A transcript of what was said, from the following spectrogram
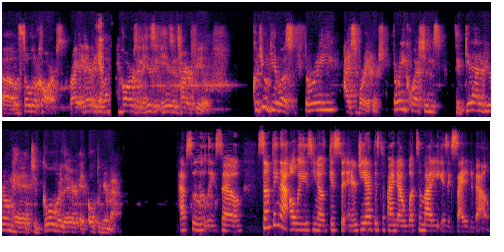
uh, with solar cars, right? And, every, electric cars in his his entire field. Could you give us three icebreakers, three questions to get out of your own head to go over there and open your mouth? Absolutely. So something that always you know gets the energy up is to find out what somebody is excited about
